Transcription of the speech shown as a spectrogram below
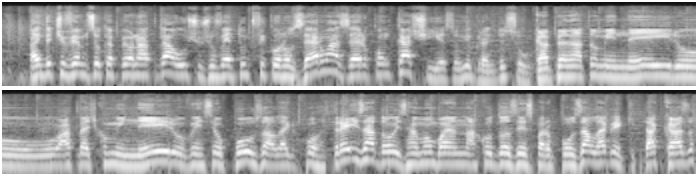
Ainda tivemos o Campeonato Gaúcho. O Juventude ficou no 0 a 0 com o Caxias do Rio Grande do Sul. Campeonato Mineiro, o Atlético Mineiro venceu o Pouso Alegre por 3 a 2 Ramon Baiano marcou duas vezes para o Pouso Alegre, a equipe da casa,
